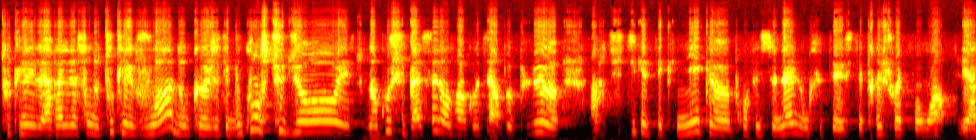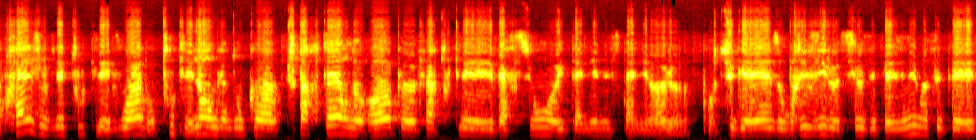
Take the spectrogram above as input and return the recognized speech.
toutes les, la réalisation de toutes les voix. Donc euh, j'étais beaucoup en studio et tout d'un coup je suis passée dans un côté un peu plus euh, artistique et technique, euh, professionnel. Donc c'était très chouette pour moi. Et après je faisais toutes les voix dans toutes les langues. Donc je partais en Europe faire toutes les versions italiennes, espagnoles, portugaises, au Brésil aussi, aux États-Unis. Moi c'était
